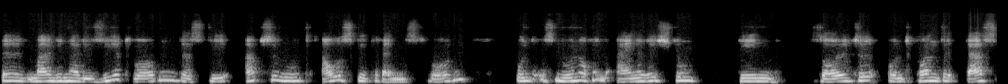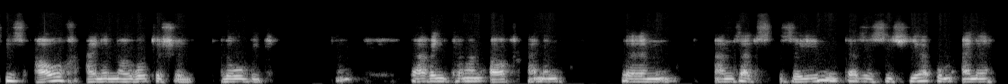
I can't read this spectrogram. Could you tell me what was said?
äh, marginalisiert wurden, dass die absolut ausgegrenzt wurden und es nur noch in eine Richtung gehen sollte und konnte. Das ist auch eine neurotische Logik. Darin kann man auch einen ähm, Ansatz sehen, dass es sich hier um eine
